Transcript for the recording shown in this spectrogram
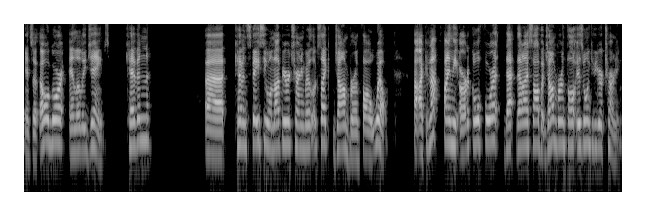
Ansel Elgort and Lily James. Kevin uh, Kevin Spacey will not be returning, but it looks like Jon Bernthal will. Uh, I could not find the article for it that, that I saw, but Jon Bernthal is going to be returning.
